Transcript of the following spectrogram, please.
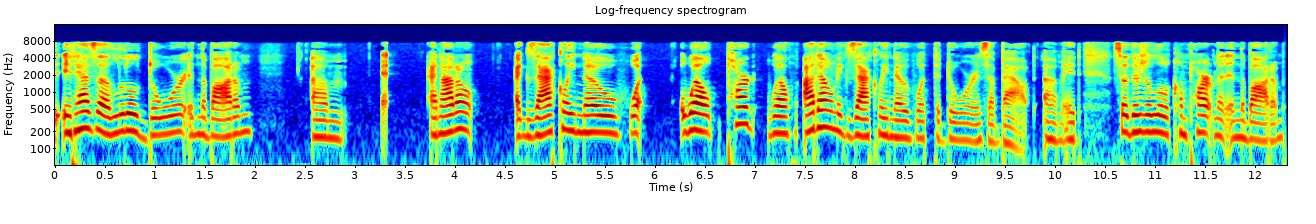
it has a little door in the bottom, um, and I don't exactly know what. Well, part well, I don't exactly know what the door is about. Um, it so there's a little compartment in the bottom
